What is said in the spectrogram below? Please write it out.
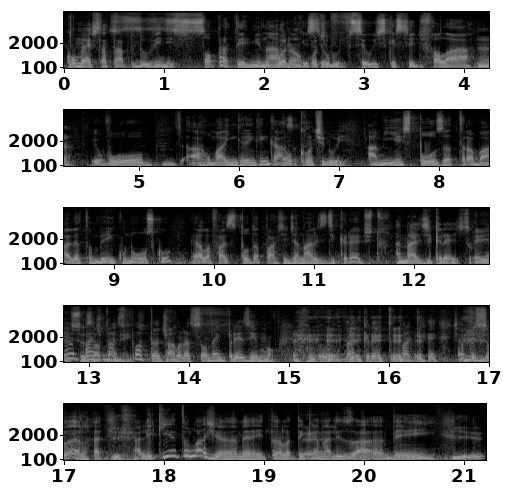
como é a startup do Vinícius? Só para terminar, Pô, não, porque se eu, continue. se eu esquecer de falar, É. eu vou arrumar encrenca em casa. Então, continue. A minha esposa trabalha também conosco, ela faz toda a parte de análise de crédito. Análise de crédito. É a isso, parte mais exatamente. importante, Tá? o coração da empresa, irmão. Dá crédito para quem? Já pensou? Ela, ali que entra o Lajan, né? Então ela tem que analisar bem. É. E-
